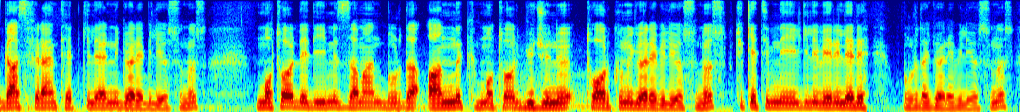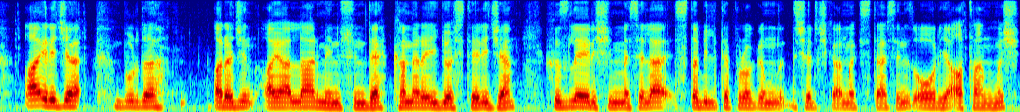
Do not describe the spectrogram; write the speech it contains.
Gaz fren tepkilerini görebiliyorsunuz. Motor dediğimiz zaman burada anlık motor gücünü, torkunu görebiliyorsunuz. Tüketimle ilgili verileri burada görebiliyorsunuz. Ayrıca burada aracın ayarlar menüsünde kamerayı göstereceğim. Hızlı erişim mesela stabilite programını dışarı çıkarmak isterseniz o oraya atanmış.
